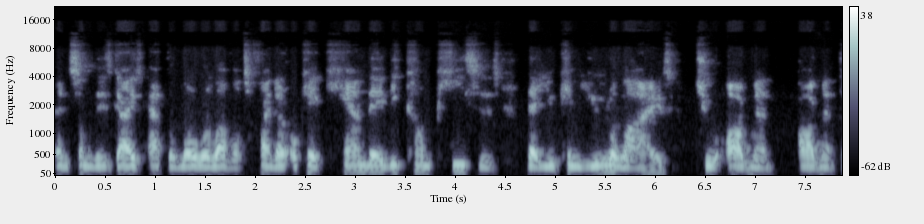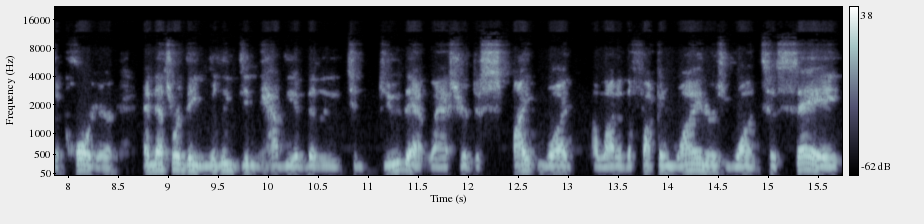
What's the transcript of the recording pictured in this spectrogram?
and some of these guys at the lower level to find out okay, can they become pieces that you can utilize to augment augment the core here? And that's where they really didn't have the ability to do that last year, despite what a lot of the fucking whiners want to say.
